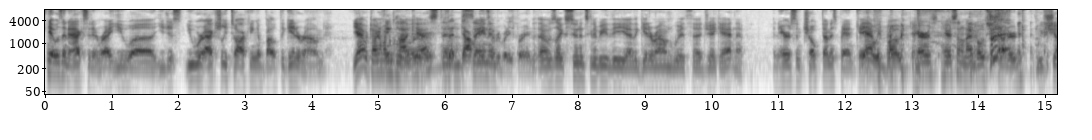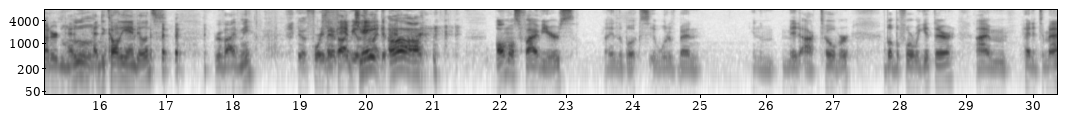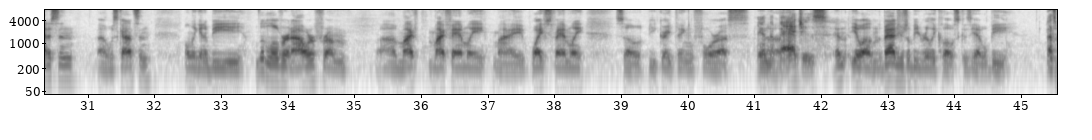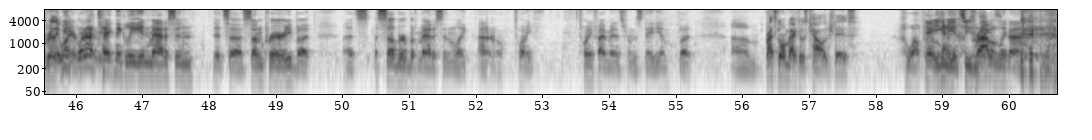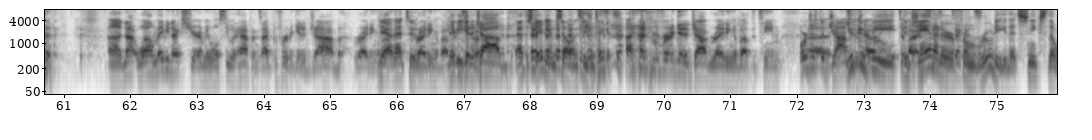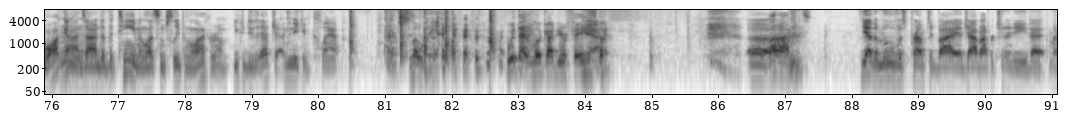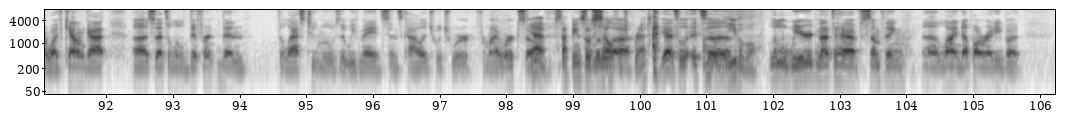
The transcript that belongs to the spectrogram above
Yeah, it was an accident, right? You uh, you just you were actually talking about the get around. Yeah, we're talking I about the think we were. podcast. That and dominates saying it- everybody's brain. I was like, soon it's gonna be the uh, the get around with uh, Jake Atnip. And Harrison choked on his pancake. Yeah, we both Harris, Harrison and I both shuddered. We shuddered and Had, had to call the ambulance, revive me. Yeah, 40 minute thought, ambulance Jake, ride to oh. Almost five years uh, in the books. It would have been in the mid October. But before we get there, I'm headed to Madison, uh, Wisconsin. Only going to be a little over an hour from uh, my my family, my wife's family. So it'd be a great thing for us. And the Uh, badges. And yeah, well, and the Badgers will be really close because yeah, we'll be. That's really why We, you're we're not technically in Madison. It's uh, Sun Prairie, but uh, it's a suburb of Madison. Like I don't know, 20, 25 minutes from the stadium. But Brett's going back to his college days. well, probably, Yeah, you're gonna get season Probably not. uh, not well. Maybe next year. I mean, we'll see what happens. I'd prefer to get a job writing. Yeah, about that too. Writing about Maybe you get a job at the stadium selling season tickets. I'd prefer to get a job writing about the team. or just uh, a job. You could be the janitor from. Rudy that sneaks the walk-ons onto the team and lets them sleep in the locker room. You could do that job and then you can clap. slowly. With that look on your face. Yeah. a lot of options. Yeah, the move was prompted by a job opportunity that my wife Callan got. Uh, so that's a little different than the last two moves that we've made since college, which were for my work. So Yeah, stop being so little, selfish, uh, Brett. yeah, it's a, it's unbelievable. a little weird not to have something uh, lined up already, but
